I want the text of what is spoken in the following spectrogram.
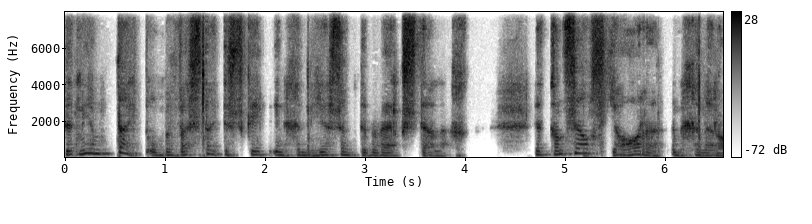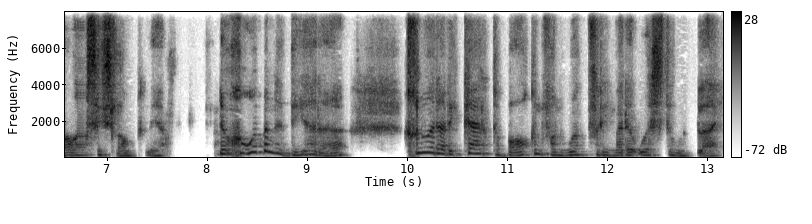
Dit neem tyd om bewustheid te skep en genesing te bewerkstellig. Dit kan selfs jare en generasies lank neem. Nou geopende deure glo dat die kerk 'n baken van hoop vir die Midde-Ooste moet bly.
